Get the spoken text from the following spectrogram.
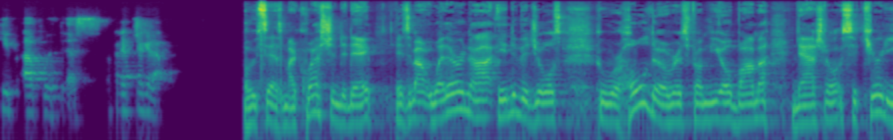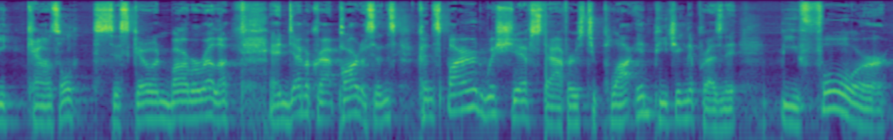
keep up with this. Okay, check it out who says, My question today is about whether or not individuals who were holdovers from the Obama National Security Council, Cisco and Barbarella, and Democrat partisans conspired with Schiff staffers to plot impeaching the president before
